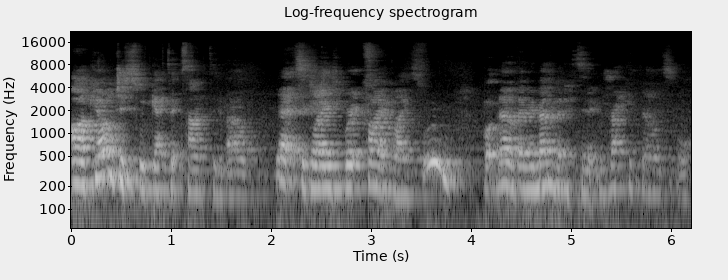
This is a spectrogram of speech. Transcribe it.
archaeologists would get excited about. Yeah, it's a glazed brick fireplace, woo! But no, they remembered it and it was recognisable.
